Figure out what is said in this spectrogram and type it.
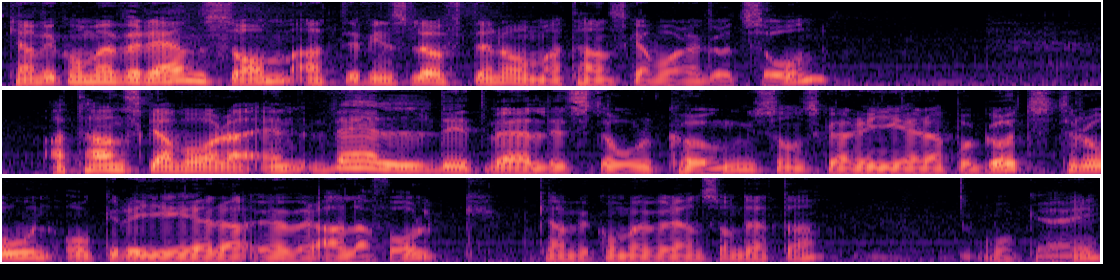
kan vi komma överens om att det finns löften om att han ska vara Guds son? Att han ska vara en väldigt, väldigt stor kung som ska regera på Guds tron och regera över alla folk. Kan vi komma överens om detta? Okej. Okay.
